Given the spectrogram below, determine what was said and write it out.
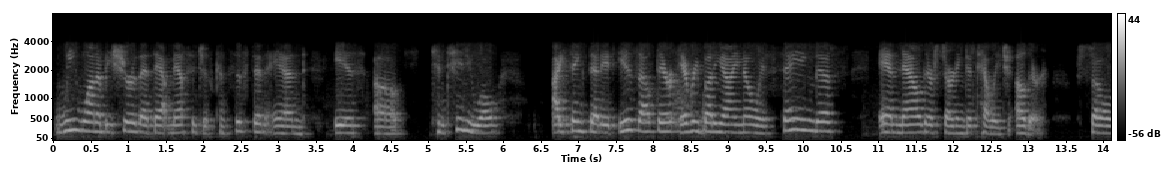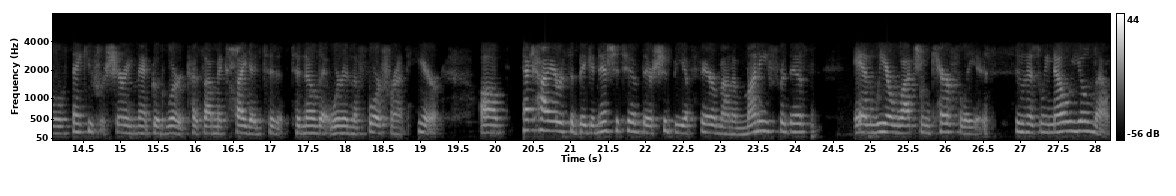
We want to be sure that that message is consistent and is uh, continual. I think that it is out there. Everybody I know is saying this, and now they're starting to tell each other. So thank you for sharing that good work because I'm excited to, to know that we're in the forefront here. Uh, Tech Hire is a big initiative. There should be a fair amount of money for this and we are watching carefully. As soon as we know, you'll know.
